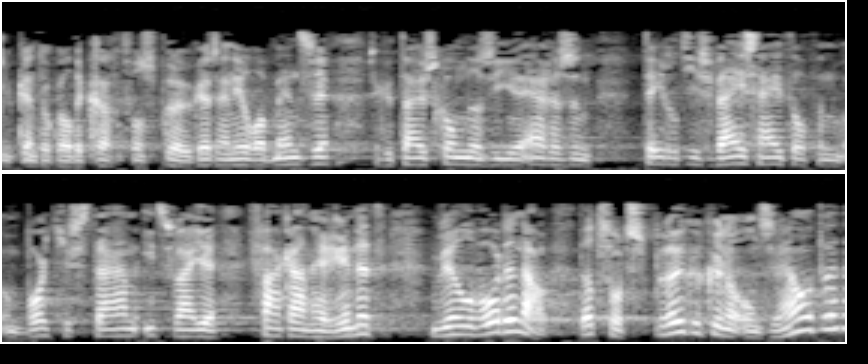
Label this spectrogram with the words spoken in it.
u kent ook wel de kracht van spreuken, er zijn heel wat mensen, als ik thuis kom, dan zie je ergens een tegeltjeswijsheid op een, een bordje staan, iets waar je vaak aan herinnerd wil worden. Nou, dat soort spreuken kunnen ons helpen,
